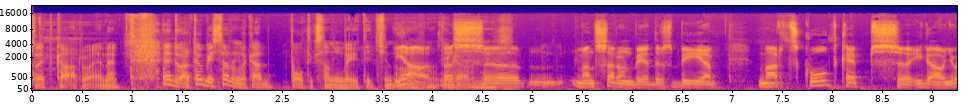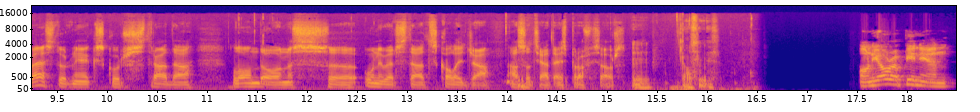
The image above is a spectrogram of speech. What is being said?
pret kāru. Edvards, tev bija saruna ar kādu politikas analītiķu. No Jā, tas uh, mans sarunbiedrs bija Mārts Kultkeps, uh, Igauņu vēsturnieks, kurš strādā Londonas uh, Universitātes koledžā, asociētais profesors. Mm, klausamies. On your opinion,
